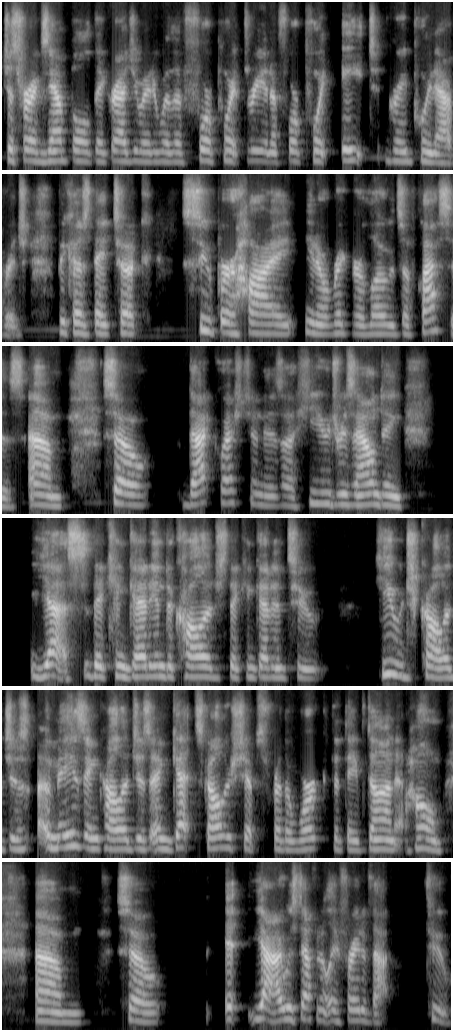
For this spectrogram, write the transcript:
just for example, they graduated with a 4.3 and a 4.8 grade point average because they took super high, you know, rigor loads of classes. Um, so, that question is a huge resounding yes they can get into college they can get into huge colleges amazing colleges and get scholarships for the work that they've done at home um, so it, yeah i was definitely afraid of that too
